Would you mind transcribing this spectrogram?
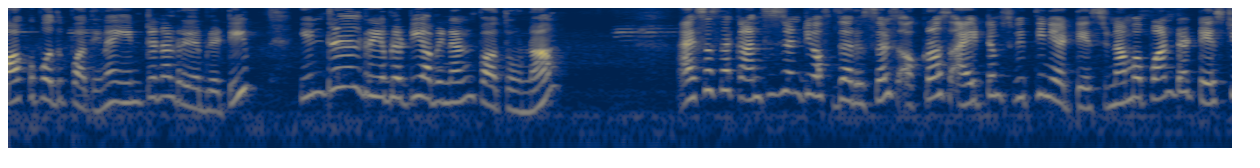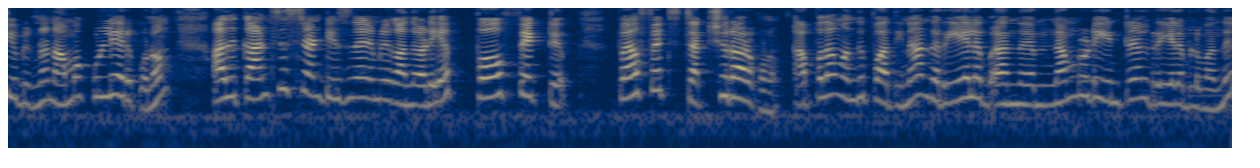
பார்க்க போது பார்த்தீங்கன்னா இன்டர்னல் ரிலேபிலிட்டி இன்டர்னல் ரிலேபிலிட்டி அப்படின்னான்னு பார்த்தோம்னா assess the consistency of the results across items within their test நம்ம பண்ணுற டேஸ்ட் எப்படின்னா நமக்குள்ளே இருக்கணும். அது கன்சிஸ்டன்டிஸ்னால் நம்மளுக்கு அதோடைய பர்ஃபெக்ட் பர்ஃபெக்ட் ஸ்ட்ரக்சராக இருக்கணும். அப்போ தான் வந்து பார்த்தீங்கன்னா அந்த ரியலபிள் அந்த நம்மளுடைய இன்டர்னல் ரியலபிள் வந்து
